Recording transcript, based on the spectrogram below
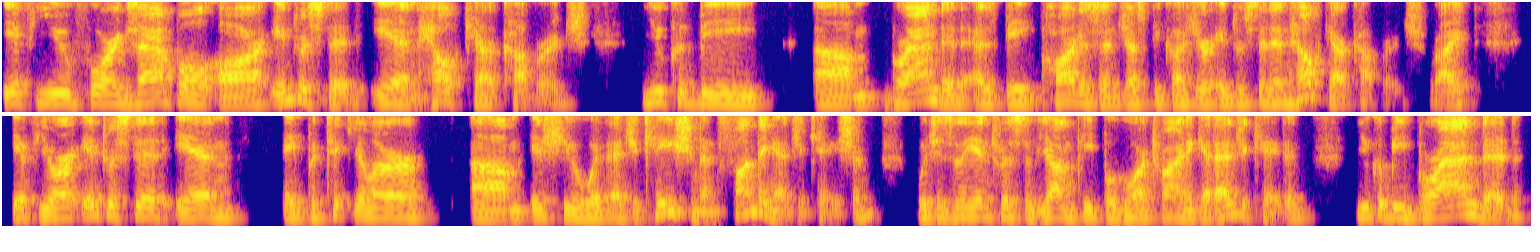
if you, for example, are interested in healthcare coverage, you could be um, branded as being partisan just because you're interested in healthcare coverage, right? If you're interested in a particular um, issue with education and funding education, which is in the interest of young people who are trying to get educated, you could be branded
